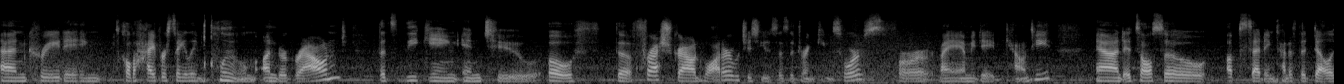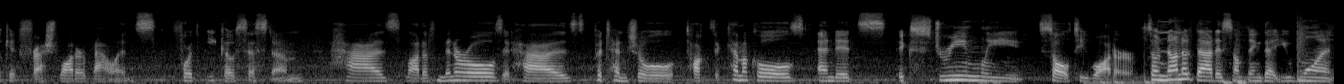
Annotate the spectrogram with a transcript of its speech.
and creating what's called a hypersaline plume underground that's leaking into both the fresh groundwater, which is used as a drinking source for Miami Dade County, and it's also upsetting kind of the delicate freshwater balance for the ecosystem has a lot of minerals, it has potential toxic chemicals, and it's extremely salty water. So, none of that is something that you want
